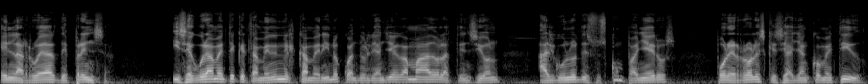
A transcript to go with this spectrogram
en las ruedas de prensa, y seguramente que también en el camerino cuando le han llamado la atención a algunos de sus compañeros por errores que se hayan cometido.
